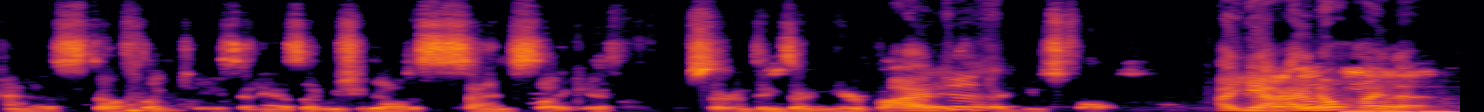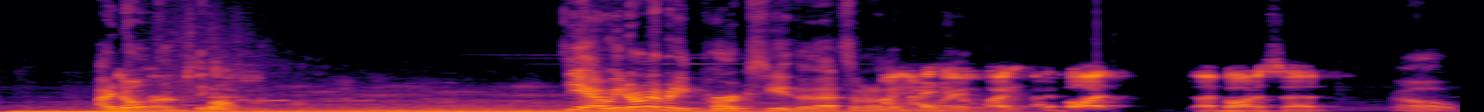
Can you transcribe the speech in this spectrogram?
kind of stuff like Jason has. Like we should be able to sense like if certain things are nearby I just- that are useful. Uh, yeah, I don't the, mind that. I don't perks, think. The, yeah, we don't have any perks either. That's another I, I point. do. I, I bought I bought a set. Oh well,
